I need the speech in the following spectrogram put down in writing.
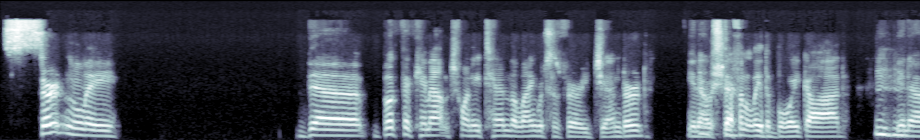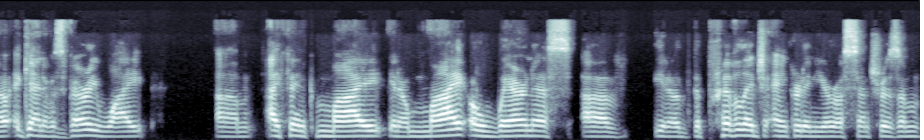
certainly the book that came out in 2010, the language was very gendered. You know, oh, it's definitely the boy god. Mm-hmm. You know, again, it was very white. Um, I think my, you know, my awareness of, you know, the privilege anchored in Eurocentrism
